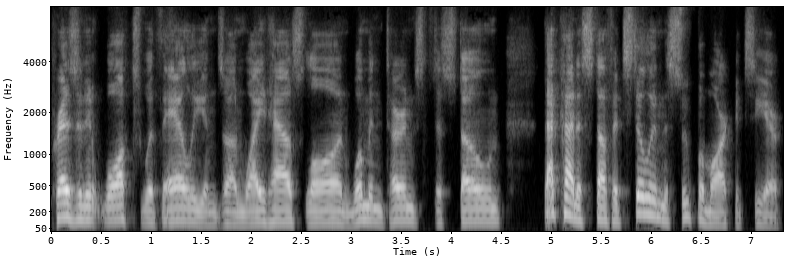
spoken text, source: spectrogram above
President walks with aliens on White House lawn. Woman turns to stone. That kind of stuff. It's still in the supermarkets here,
